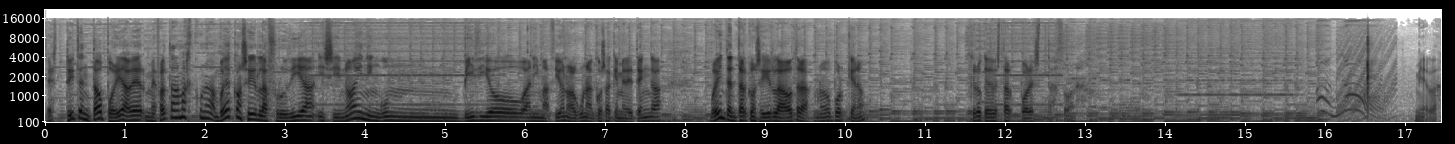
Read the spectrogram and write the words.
Estoy tentado por ir a ver. Me falta nada más que una. Voy a conseguir la frudía y si no hay ningún vídeo, animación o alguna cosa que me detenga, voy a intentar conseguir la otra. No, ¿por qué no? Creo que debe estar por esta zona. Mierda.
